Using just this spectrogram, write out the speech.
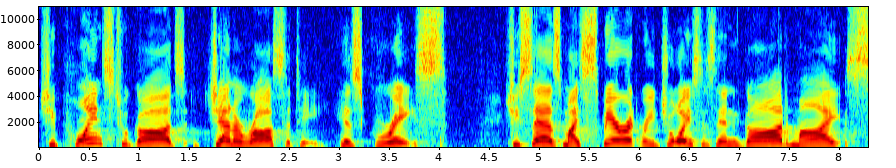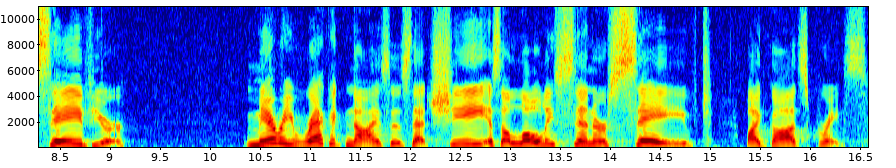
She points to God's generosity, His grace. She says, My spirit rejoices in God, my Savior. Mary recognizes that she is a lowly sinner saved by God's grace.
